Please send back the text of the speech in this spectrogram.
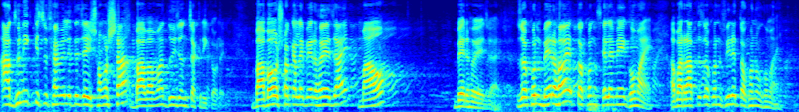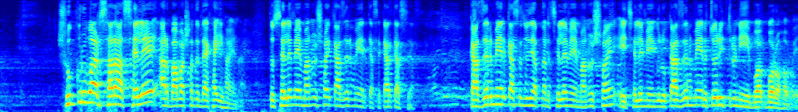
আধুনিক কিছু ফ্যামিলিতে যে সমস্যা, বাবা মা দুইজন চাকরি করে। বাবাও সকালে বের হয়ে যায়, মাও বের হয়ে যায়। যখন বের হয়, তখন ছেলে মেয়ে ঘুমায়। আবার রাতে যখন ফিরে, তখনও ঘুমায়। শুক্রবার সারা ছেলে আর বাবার সাথে দেখাই হয় না। তো ছেলে মেয়ে মানুষ হয় কাজের মেয়ের কাছে, কার কাছে? কাজের মেয়ের কাছে যদি আপনার ছেলে মেয়ে মানুষ হয়, এই ছেলে মেয়েগুলো কাজের মেয়ের চরিত্র নিয়ে বড় হবে।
